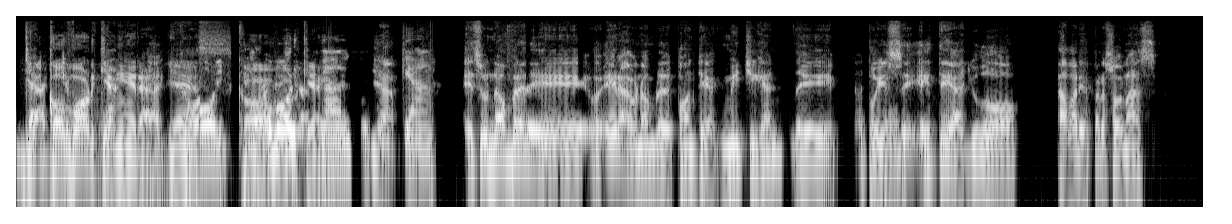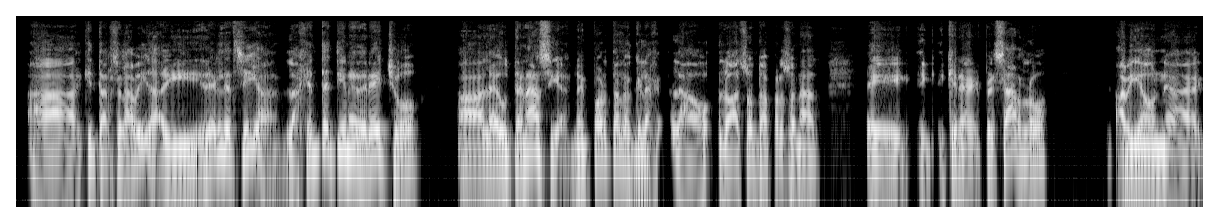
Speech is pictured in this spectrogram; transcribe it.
Ya, Kovorkian era. Jack Yes, Kevorkian. Kevorkian. Kevorkian. Es un hombre de, era un hombre de Pontiac, Michigan. eh, Pues eh, este ayudó a varias personas a quitarse la vida. Y él decía, la gente tiene derecho a la eutanasia, no importa lo que la- la- las otras personas eh, quieran expresarlo. Había una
